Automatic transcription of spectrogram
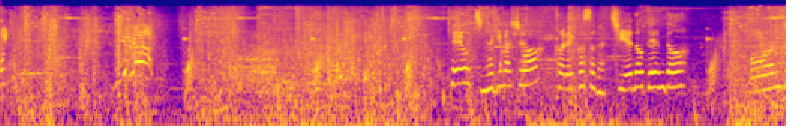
おいやや手をつなぎましょうこれこそが知恵の伝道終わりね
